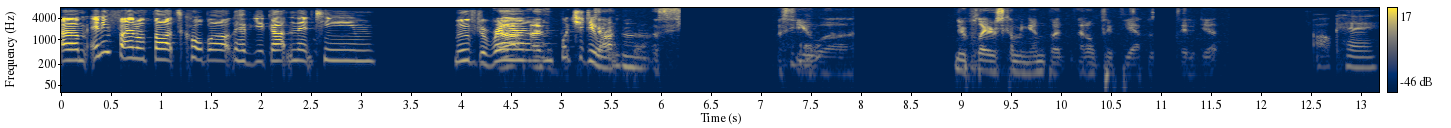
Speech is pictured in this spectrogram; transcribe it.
um, any final thoughts, Cobalt? Have you gotten that team moved around? Uh, what you doing? A few, a few uh, new players coming in, but I don't think the app is updated yet. Okay.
